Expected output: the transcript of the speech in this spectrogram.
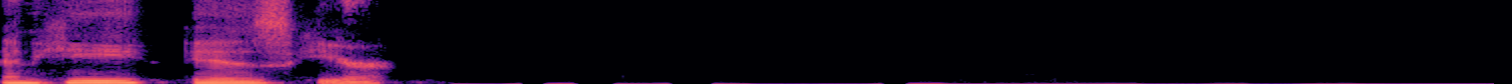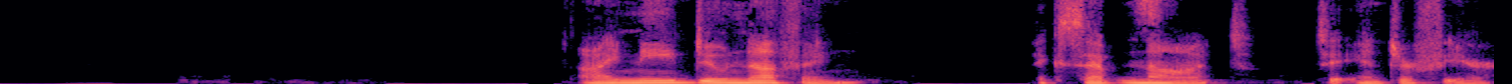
and he is here. I need do nothing except not to interfere.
